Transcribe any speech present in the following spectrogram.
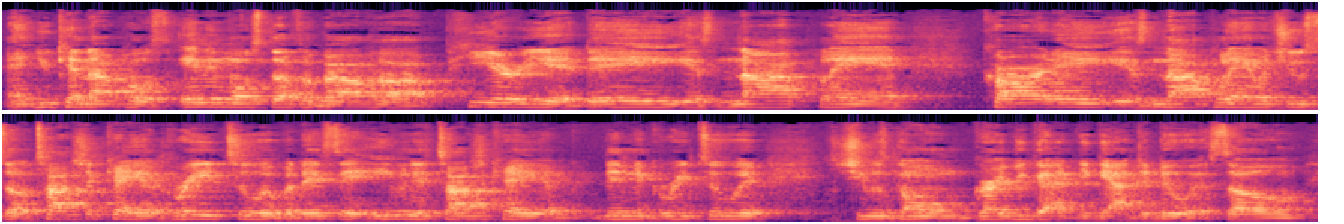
and you cannot post any more stuff about her, period. They is not playing Cardi is not playing with you. So Tasha K agreed to it, but they said even if Tasha K didn't agree to it, she was going, girl, you got you got to do it. So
